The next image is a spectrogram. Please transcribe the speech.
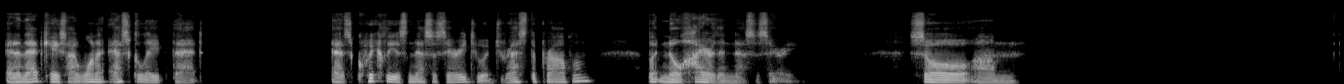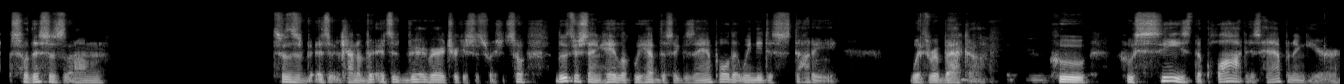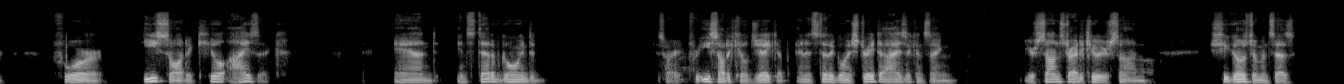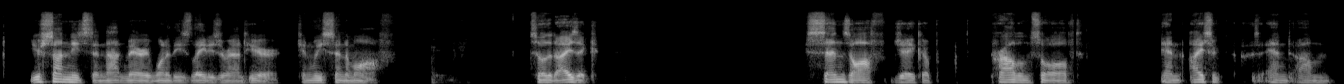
And in that case, I want to escalate that as quickly as necessary to address the problem, but no higher than necessary. So, um, so this is, um, so this is it's kind of it's a very very tricky situation. So Luther's saying, "Hey, look, we have this example that we need to study with Rebecca, who who sees the plot is happening here for Esau to kill Isaac, and instead of going to sorry for Esau to kill Jacob, and instead of going straight to Isaac and saying, "Your son's trying to kill your son," she goes to him and says, "Your son needs to not marry one of these ladies around here. Can we send him off?" so that Isaac sends off Jacob, problem solved, and Isaac and um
